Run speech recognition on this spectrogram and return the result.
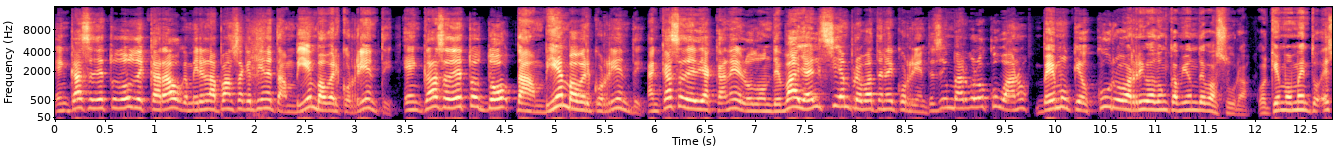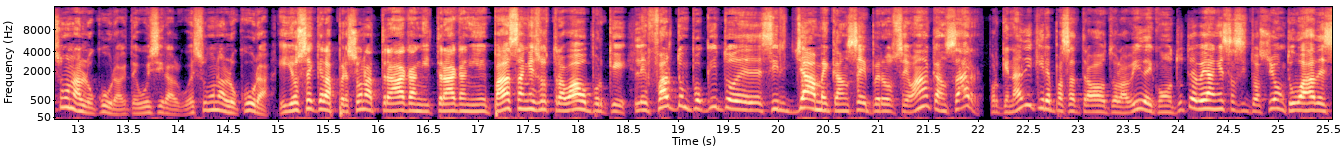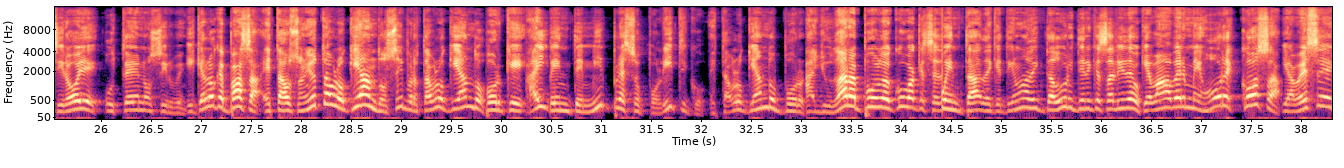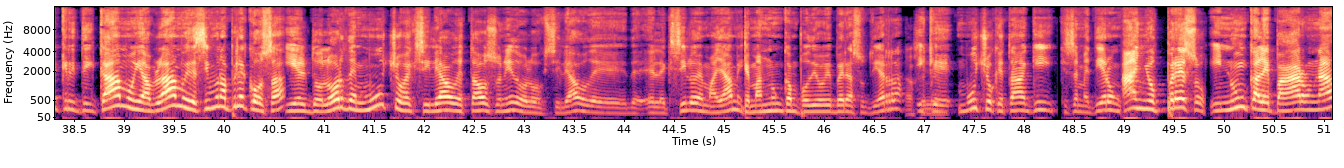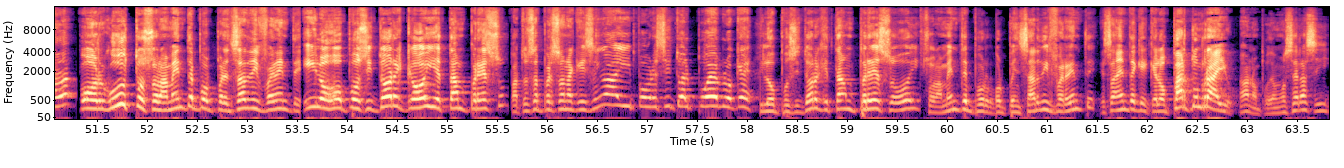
En casa de estos dos descarados que miren la panza que tiene, también va a haber corriente. En casa de estos dos, también va a haber corriente. En casa de Díaz Canel o donde vaya, él siempre va a tener corriente. Sin embargo, los cubanos vemos que oscuro arriba de un camión de basura. Cualquier momento, eso es una locura, te voy a decir algo. Eso es una locura. Y yo sé que las personas tragan y tragan y pasan esos trabajos porque le falta un poquito de decir ya me cansé, pero se van a cansar. Porque nadie quiere pasar trabajo toda la vida. Y cuando tú te veas en esa situación, tú vas a decir, oye, ustedes no sirven. ¿Y qué es lo que pasa? Estados Unidos está bloqueando, sí, pero está bloqueando porque hay 20 mil presos políticos. Está bloqueando por ayudar al pueblo de Cuba que se dé cuenta de que tiene una dictadura y tiene que salir de que van a haber mejores cosas. Y a veces criticamos y hablamos y decimos una pila de cosas. Y el dolor de muchos exiliados de Estados Unidos, los exiliados del de, el exilio de Miami, que más nunca han podido ver a su tierra. Así y que muchos que están aquí, que se metieron años presos y nunca le pagaron nada, por gusto, solamente por pensar diferente. Y los opositores que hoy están presos, para todas esas personas que dicen, ay, pobrecito el pueblo, ¿qué? Y los opositores que están presos hoy, solamente por, por pensar diferente, esa gente que, que los parte un rayo. No, no podemos ser así.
